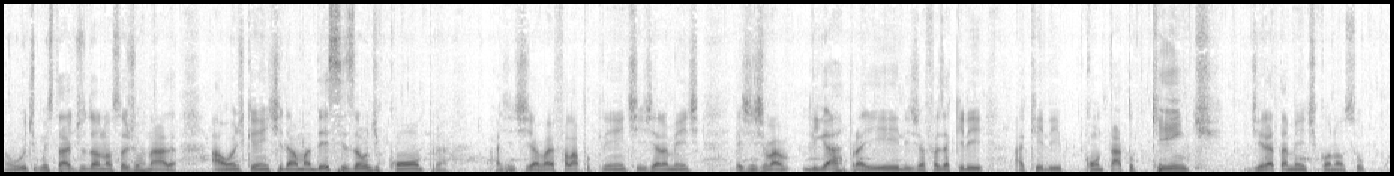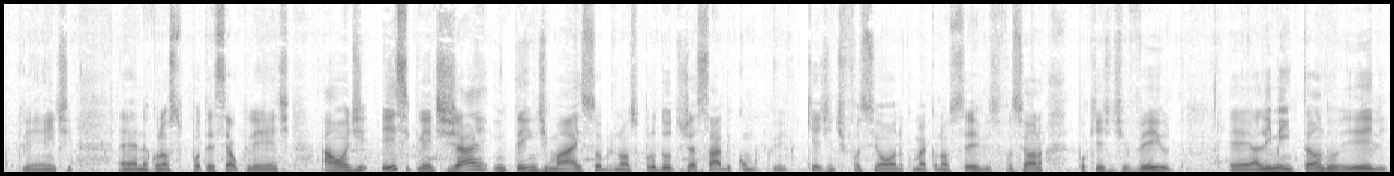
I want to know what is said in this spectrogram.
no último estágio da nossa jornada, aonde que a gente dá uma decisão de compra. A gente já vai falar para o cliente, geralmente a gente vai ligar para ele, já fazer aquele, aquele contato quente diretamente com o nosso cliente é, né, com o nosso potencial cliente, aonde esse cliente já entende mais sobre o nosso produto, já sabe como que, que a gente funciona, como é que o nosso serviço funciona, porque a gente veio é, alimentando ele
